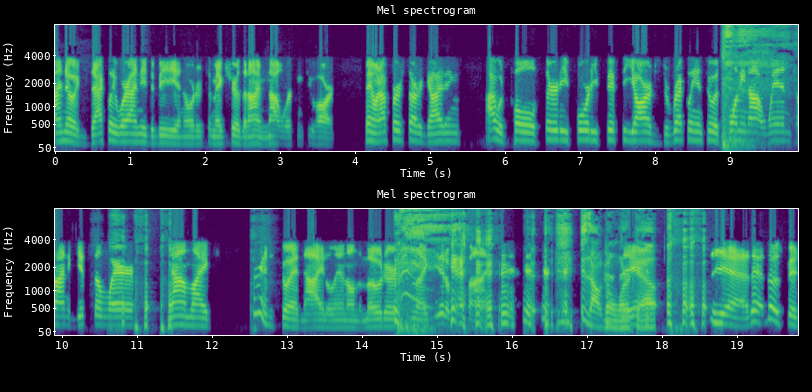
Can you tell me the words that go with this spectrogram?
I know exactly where I need to be in order to make sure that I'm not working too hard. Man, when I first started guiding, I would pull 30, 40, 50 yards directly into a 20 knot wind trying to get somewhere. now I'm like, we're going to just go ahead and idle in on the motor. I'm like, it'll be fine. it's all gonna work Yeah. out. yeah, they, those fish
